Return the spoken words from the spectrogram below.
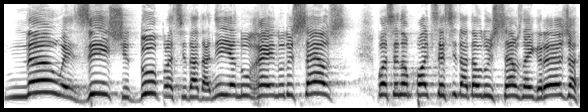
Não existe dupla cidadania no reino dos céus. Você não pode ser cidadão dos céus na igreja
